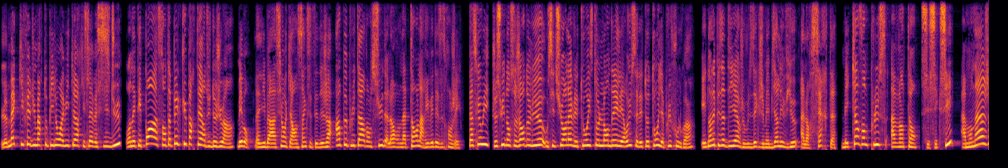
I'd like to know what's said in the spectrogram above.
le mec qui fait du marteau pilon à 8 heures qui se lève à 6 du, on n'était pas à s'en taper le cul par terre du 2 juin. hein. Mais bon, la libération à 45 c'était déjà un peu plus tard dans le sud, alors on attend l'arrivée des étrangers. Parce que oui, je suis dans ce genre de lieu où si tu enlèves les touristes hollandais, les russes et les teutons, y a plus foule quoi. hein. Et dans l'épisode d'hier, je vous disais que j'aimais bien les vieux, alors certes, mais 15 ans de plus à 20 ans, c'est sexy, à mon âge,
